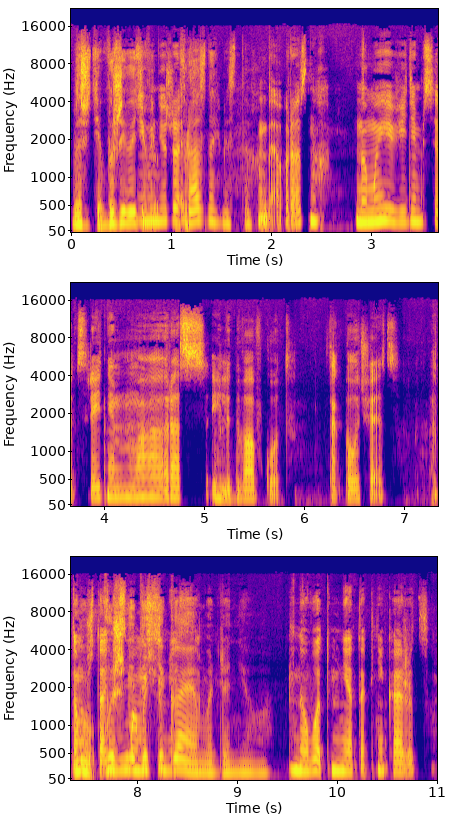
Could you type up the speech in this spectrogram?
Подождите, вы живете в, в разных местах? да, в разных. Но мы видимся в среднем а, раз или два в год. Так получается. Потому Ну, что вы же недосягаемы для него. Но вот мне так не кажется.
